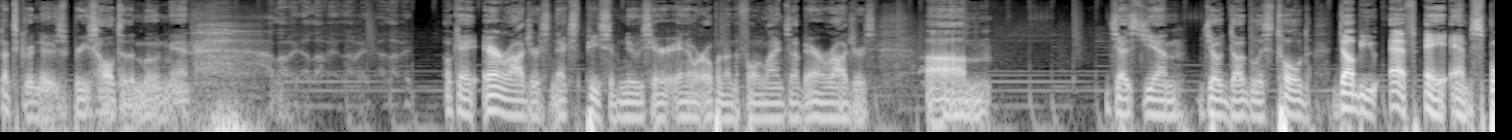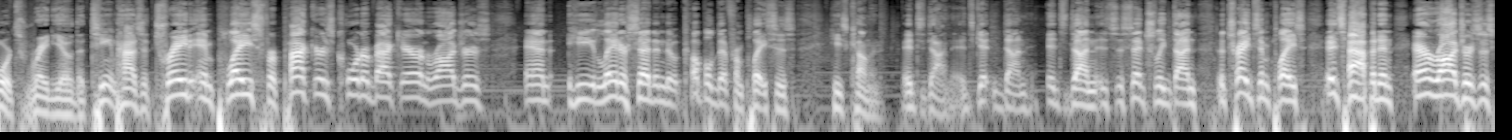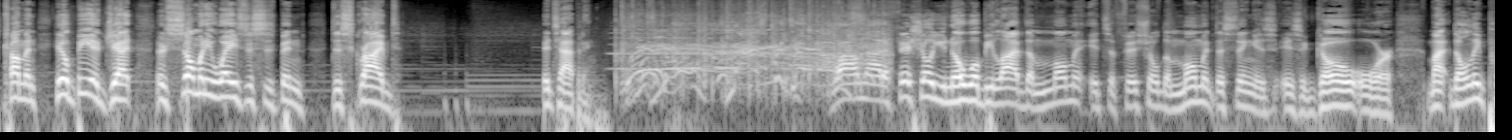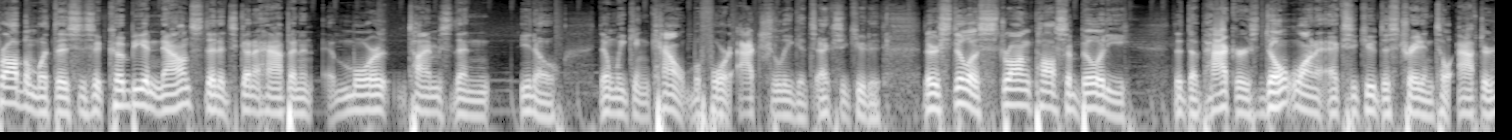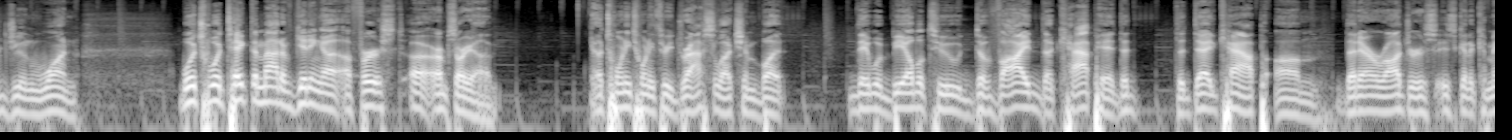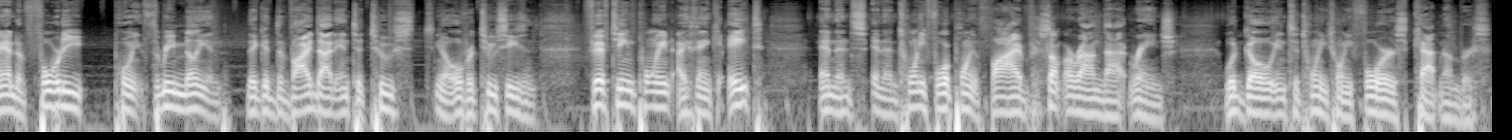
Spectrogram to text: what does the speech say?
That's good news. Breece Hall to the moon, man. I love it. I love it. I love it. I love it. Okay, Aaron Rodgers, next piece of news here, and then we're open on the phone lines up. Aaron Rodgers. Um, Jets GM Joe Douglas told WFAN Sports Radio the team has a trade in place for Packers quarterback Aaron Rodgers, and he later said into a couple different places he's coming. It's done. It's getting done. It's done. It's essentially done. The trade's in place. It's happening. Aaron Rodgers is coming. He'll be a Jet. There's so many ways this has been described. It's happening. While not official, you know we'll be live the moment it's official. The moment this thing is is a go. Or my the only problem with this is it could be announced that it's going to happen more times than you know than we can count before it actually gets executed. There's still a strong possibility that the Packers don't want to execute this trade until after June 1, which would take them out of getting a, a first, uh, I'm sorry, a, a 2023 draft selection, but they would be able to divide the cap hit, the, the dead cap um, that Aaron Rodgers is going to command of 40.3 million. They could divide that into two, you know, over two seasons. 15 point, I think, eight, and then and then 24.5, something around that range, would go into 2024's cap numbers.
